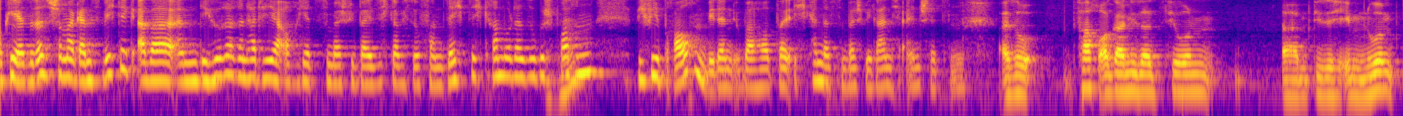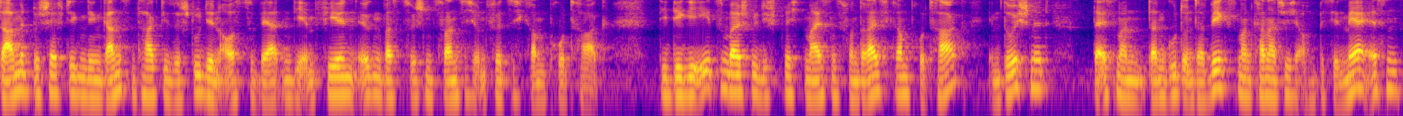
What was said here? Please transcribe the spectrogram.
Okay, also das ist schon mal ganz wichtig, aber ähm, die Hörerin hatte ja auch jetzt zum Beispiel bei sich, glaube ich, so von 60 Gramm oder so gesprochen. Mhm. Wie viel brauchen wir denn überhaupt? Weil ich kann das zum Beispiel gar nicht einschätzen. Also Fachorganisationen, ähm, die sich eben nur damit beschäftigen, den ganzen Tag diese Studien auszuwerten, die empfehlen irgendwas zwischen 20 und 40 Gramm pro Tag. Die DGE zum Beispiel, die spricht meistens von 30 Gramm pro Tag im Durchschnitt. Da ist man dann gut unterwegs. Man kann natürlich auch ein bisschen mehr essen.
